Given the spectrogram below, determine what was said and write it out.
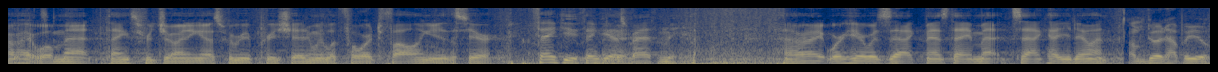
All right. Well, Matt, thanks for joining us. We appreciate it, and we look forward to following you this year. Thank you. Thank you guys for having me. All right, we're here with Zach Mesday. Matt, Zach, how you doing? I'm good. How about you?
